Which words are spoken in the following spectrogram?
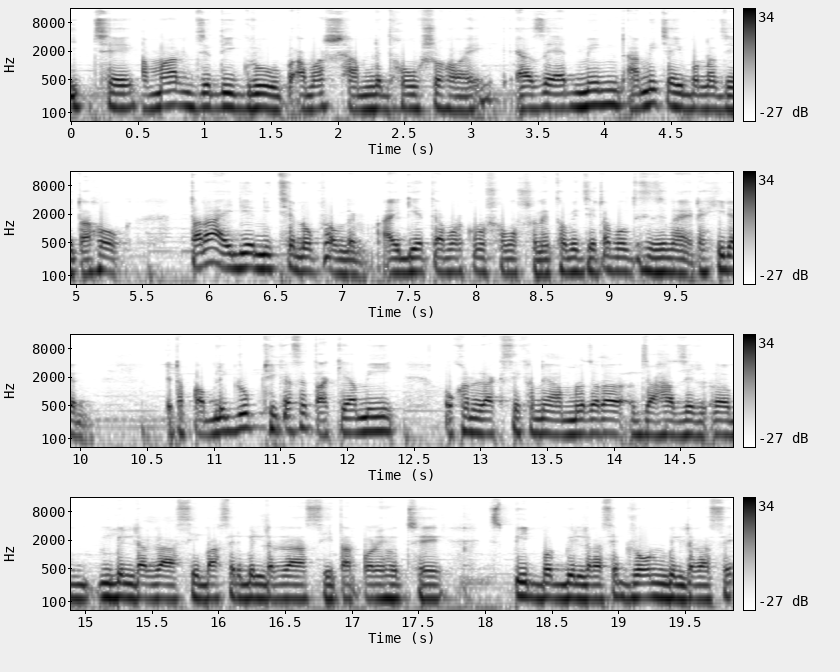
দিচ্ছে। আমার যদি গ্রুপ আমার সামনে ধ্বংস হয় অ্যাজ এ অ্যাডমিন আমি চাইব না যেটা হোক, তারা আইডিয়া নিচ্ছে নো প্রবলেম আইডিয়াতে আমার কোনো সমস্যা নেই। তবে যেটা বলতেছে যে না, এটা হিডেন এটা পাবলিক গ্রুপ ঠিক আছে? তাকে আমি ওখানে রাখছি। এখানে আমরা যারা জাহাজের বিল্ডাররা আছি, বাসের বিল্ডাররা আছি, তারপরে হচ্ছে স্পিড বোট বিল্ডার আছে ড্রোন বিল্ডার আছে,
